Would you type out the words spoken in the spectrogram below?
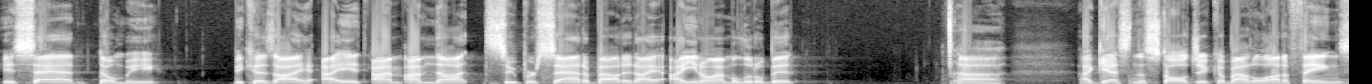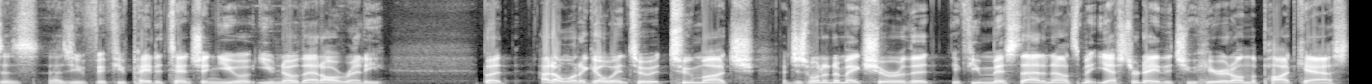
is sad, don't be because I, I it, I'm I'm not super sad about it. I, I you know I'm a little bit, uh, I guess nostalgic about a lot of things. As as you if you've paid attention, you you know that already. But I don't want to go into it too much. I just wanted to make sure that if you missed that announcement yesterday, that you hear it on the podcast.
